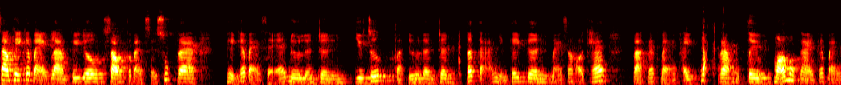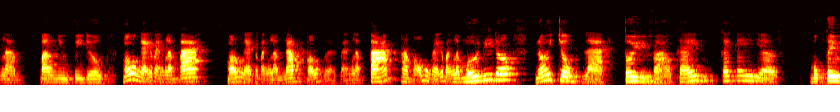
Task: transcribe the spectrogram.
sau khi các bạn làm video xong các bạn sẽ xuất ra thì các bạn sẽ đưa lên trên YouTube và đưa lên trên tất cả những cái kênh mạng xã hội khác. Và các bạn hãy đặt ra mục tiêu mỗi một ngày các bạn làm bao nhiêu video? Mỗi một ngày các bạn làm 3 mỗi một ngày các bạn làm 5 mỗi một ngày các bạn làm 8 hay mỗi một ngày các bạn làm 10 video? Nói chung là tùy vào cái cái cái uh, mục tiêu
